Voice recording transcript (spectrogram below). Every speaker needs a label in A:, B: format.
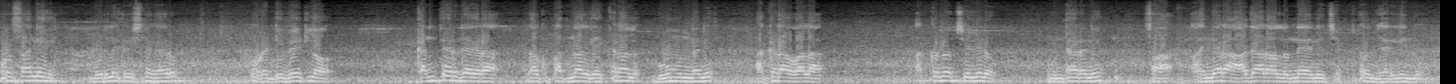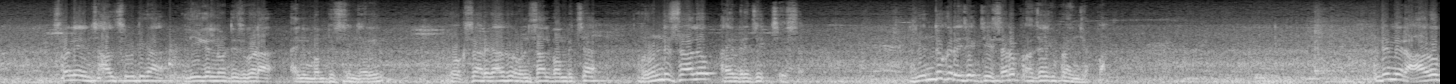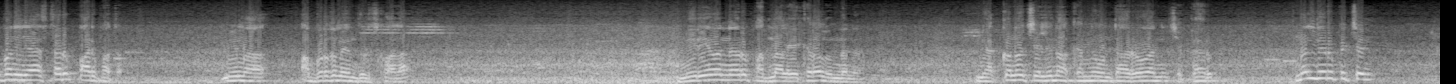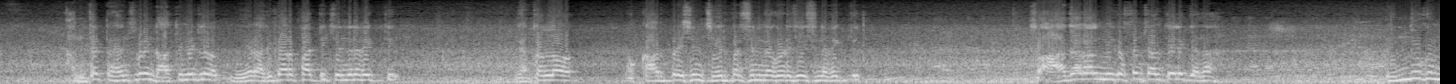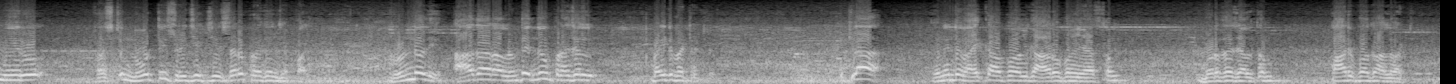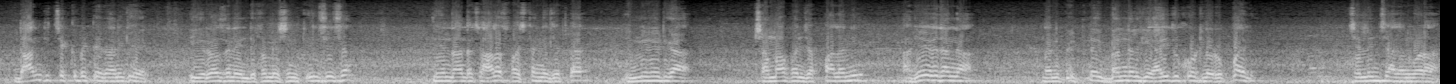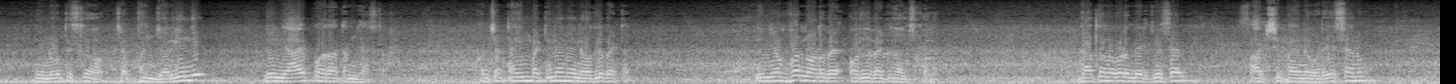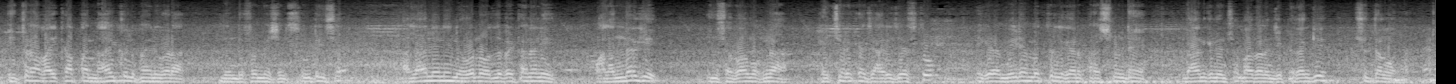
A: కోసాని మురళీకృష్ణ గారు ఒక డిబేట్లో కంతేరు దగ్గర నాకు పద్నాలుగు ఎకరాలు భూమి ఉందని అక్కడ వాళ్ళ అక్కనో చెల్లినో ఉంటారని సో ఆయన దగ్గర ఆధారాలు ఉన్నాయని చెప్పడం జరిగింది. సో నేను చాలా సూటిగా లీగల్ నోటీస్ కూడా ఆయన పంపించడం జరిగింది. ఒకసారి కాదు రెండుసార్లు పంపించా. రెండుసార్లు ఆయన రిజెక్ట్ చేశారు. ఎందుకు రిజెక్ట్ చేశారో ప్రజలకి ఇప్పుడు ఆయన చెప్పాలి. అంటే మీరు ఆరోపణలు చేస్తారు పారిపోతాం. మేము ఆ- బురద మేము తుడుచుకోవాలా మీరేమన్నారు? పద్నాలుగు ఎకరాలు ఉందన్నారు మీ అక్కనో చెల్లినో అక్కడనే ఉంటారు అని చెప్పారు. మళ్ళీ నిరూపించండి. అంత ట్రాన్స్పరెంట్ డాక్యుమెంట్లో మీరు అధికార పార్టీకి చెందిన వ్యక్తి గతంలో ఒక కార్పొరేషన్ చైర్పర్సన్గా కూడా చేసిన వ్యక్తి. సో ఆధారాలు మీకు వస్తాం చాలా తేలిక కదా? ఎందుకు మీరు ఫస్ట్ నోటీస్ రిజెక్ట్ చేశారో ప్రజలు చెప్పాలి. రెండోది ఆధారాలు ఉంటే ఎందుకు ప్రజలు బయట పెట్టట్లేదు ఇట్లా ఏంటంటే వైకాపా వాళ్ళకి ఆరోపణలు చేస్తాం బురద చల్లుతాం పారిపోతాం అలవాటు. దానికి చెక్ పెట్టేదానికి ఈరోజు నేను డిఫర్మేషన్ తీసేసా నేను దాంట్లో చాలా స్పష్టంగా చెప్పా. ఇమ్మీడియట్గా క్షమాపణ చెప్పాలని అదేవిధంగా నన్ను పెట్టిన ఇబ్బందులకి ఐదు కోట్ల రూపాయలు చెల్లించాలని కూడా నేను నోటీస్లో చెప్పడం జరిగింది. నేను న్యాయ పోరాటం చేస్తాను కొంచెం టైం పట్టినా నేను వదిలిపెట్టాను. నేను ఎవ్వరిని వదిలిపె వదిలిపెట్టదలుచుకోలేదు గతంలో కూడా మీరు చూశారు. సాక్షి పైన కూడా వేశాను. ఇతర వైకాపా నాయకుల పైన కూడా నేను డిఫర్మేషన్ సూట్ వేశాను అలానే నేను ఎవరిని వదిలిపెట్టానని వాళ్ళందరికీ ఈ సభాముఖంగా హెచ్చరిక జారీ చేస్తూ ఇక్కడ మీడియా మిత్రులు కానీ ప్రశ్న ఉంటే దానికి నేను సమాధానం చెప్పేదానికి సిద్ధంగా ఉన్నాను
